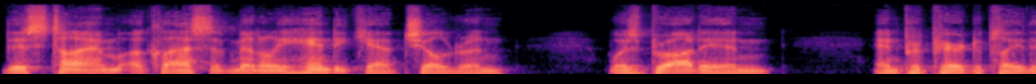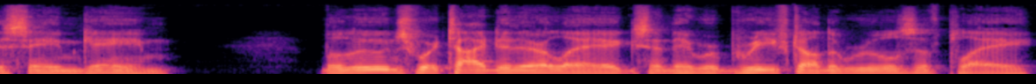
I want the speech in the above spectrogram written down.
this time a class of mentally handicapped children, was brought in and prepared to play the same game. Balloons were tied to their legs and they were briefed on the rules of play.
